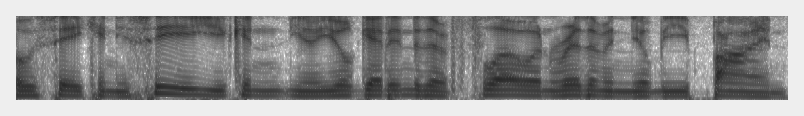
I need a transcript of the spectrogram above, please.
oh, say, can you see? You can, you know, you'll get into the flow and rhythm and you'll be fine.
